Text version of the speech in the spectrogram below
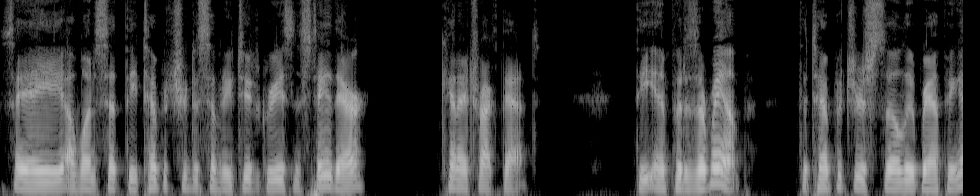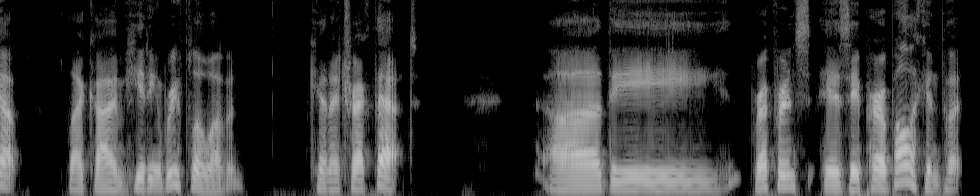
Say I want to set the temperature to 72 degrees and stay there. Can I track that? The input is a ramp. The temperature is slowly ramping up, like I'm heating a reflow oven. Can I track that? Uh, the reference is a parabolic input.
